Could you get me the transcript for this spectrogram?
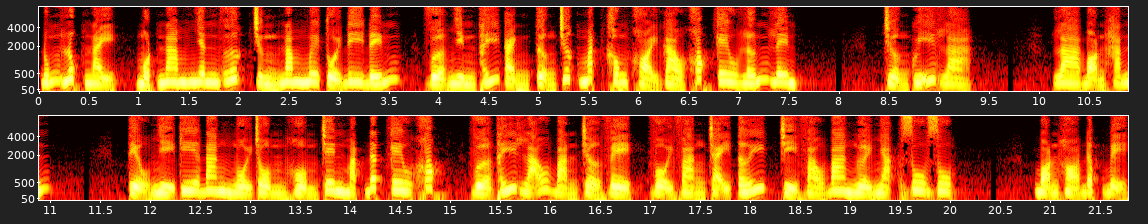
Đúng lúc này, một nam nhân ước chừng 50 tuổi đi đến, vừa nhìn thấy cảnh tượng trước mắt không khỏi gào khóc kêu lớn lên. Trưởng quỹ là, là bọn hắn. Tiểu nhị kia đang ngồi trồm hổm trên mặt đất kêu khóc, vừa thấy lão bản trở về, vội vàng chạy tới, chỉ vào ba người nhạc du du. Bọn họ đập bể.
